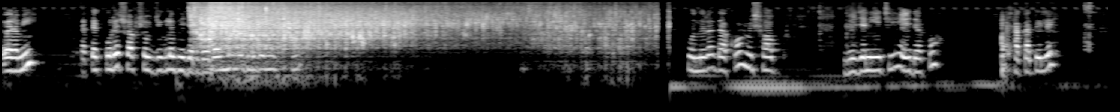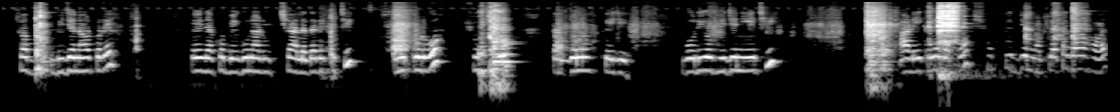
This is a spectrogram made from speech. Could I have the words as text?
এবার আমি এক এক করে সব সবজিগুলো ভেজে নিচ্ছি। বন্ধুরা, দেখো আমি সব ভেজে নিয়েছি। এই দেখো ছাকা তেলে সব ভেজে নেওয়ার পরে এই দেখো বেগুন আর উচ্ছে আলাদা রেখেছি। আমি করব শুকিয়ে তার জন্য এই যে বড়িও ভেজে নিয়েছি। আর এখানে দেখো শুক্তোর যে মশলাটা দেওয়া হয়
